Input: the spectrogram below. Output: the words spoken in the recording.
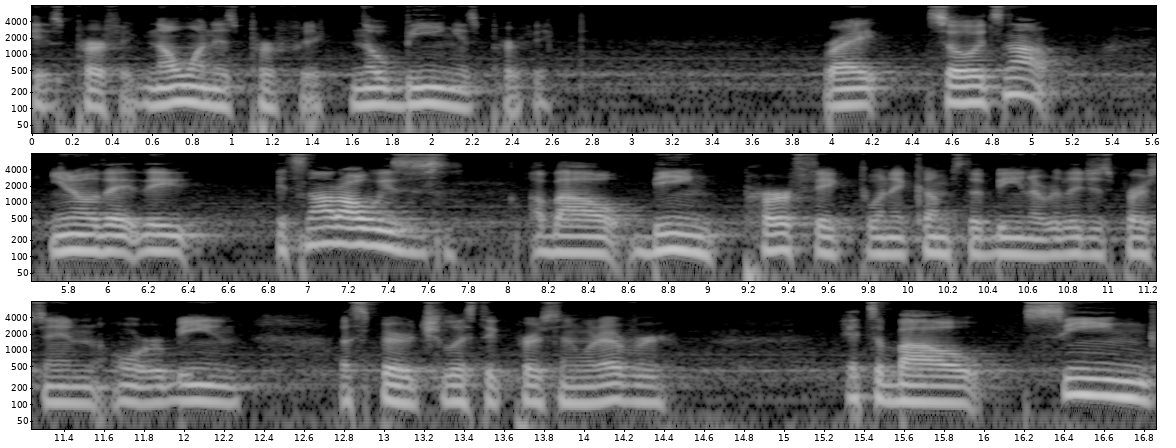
is perfect. No one is perfect. No being is perfect. Right? So it's not you know, they, they it's not always about being perfect when it comes to being a religious person or being a spiritualistic person, whatever. It's about seeing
